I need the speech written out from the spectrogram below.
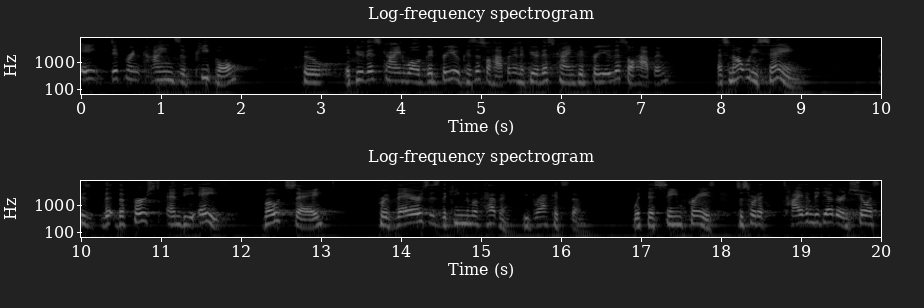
eight different kinds of people who, if you're this kind, well, good for you, because this will happen. And if you're this kind, good for you, this will happen. That's not what he's saying. Because the, the first and the eighth both say, for theirs is the kingdom of heaven. He brackets them with this same phrase to sort of tie them together and show us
